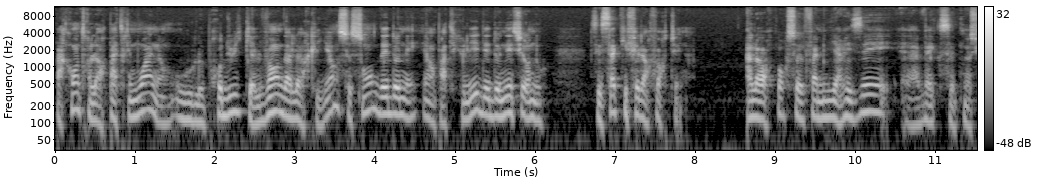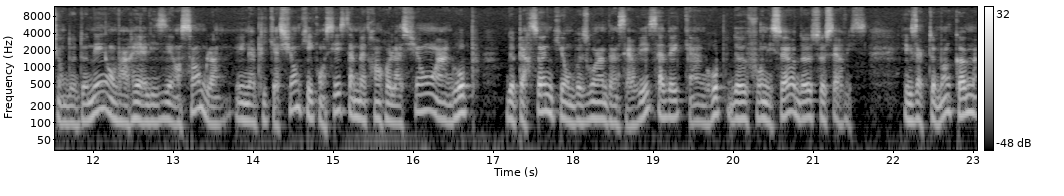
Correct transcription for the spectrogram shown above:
Par contre, leur patrimoine ou le produit qu'elles vendent à leurs clients, ce sont des données, et en particulier des données sur nous. C'est ça qui fait leur fortune. Alors, pour se familiariser avec cette notion de données, on va réaliser ensemble une application qui consiste à mettre en relation un groupe de personnes qui ont besoin d'un service avec un groupe de fournisseurs de ce service exactement comme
